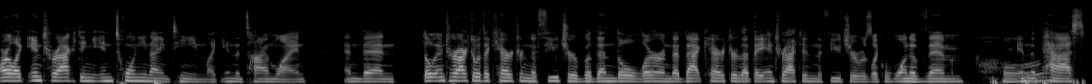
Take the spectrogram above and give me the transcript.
are like interacting in 2019, like in the timeline, and then they'll interact with a character in the future, but then they'll learn that that character that they interacted in the future was like one of them in the past.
